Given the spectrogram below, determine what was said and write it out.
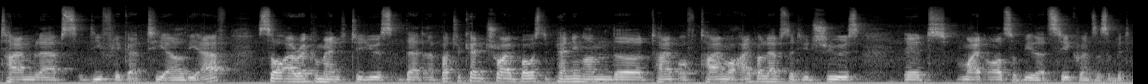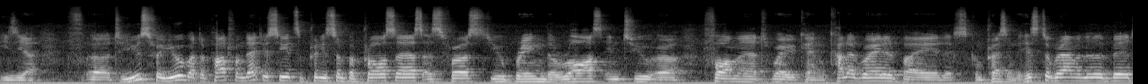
time-lapse deflicker TLDF. So I recommend to use that app. But you can try both depending on the type of time or hyperlapse that you choose. It might also be that Sequent is a bit easier uh, to use for you but apart from that you see it's a pretty simple process as first you bring the RAWs into a format where you can calibrate it by just compressing the histogram a little bit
